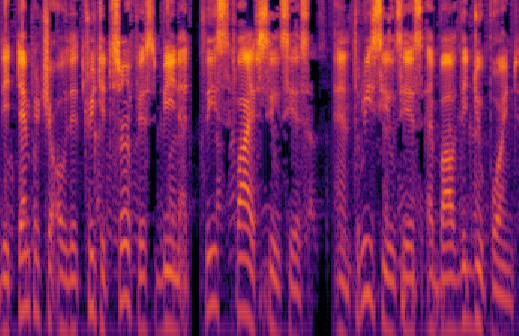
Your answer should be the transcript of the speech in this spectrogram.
the temperature of the treated surface being at least 5 Celsius and 3 Celsius above the dew point.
